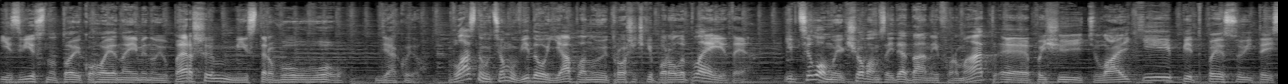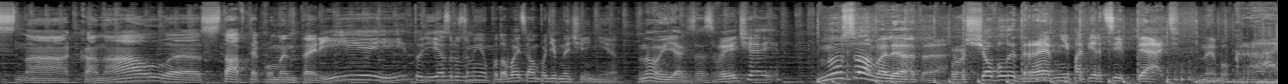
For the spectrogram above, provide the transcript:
І, звісно, той, кого я наіменую першим, містер Воу-Воу. Дякую. Власне, у цьому відео я планую трошечки поролеплеїти. І в цілому, якщо вам зайде даний формат, е, пишіть лайки, підписуйтесь на канал, е, ставте коментарі, і тоді я зрозумію, подобається вам подібне чи ні. Ну і як зазвичай. Ну що, малята? Про що були древні папірці 5? Небокрай.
